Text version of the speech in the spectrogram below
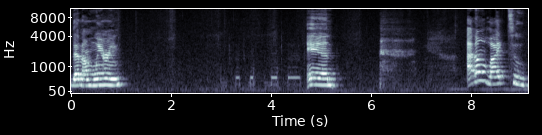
that I'm wearing. And I don't like to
